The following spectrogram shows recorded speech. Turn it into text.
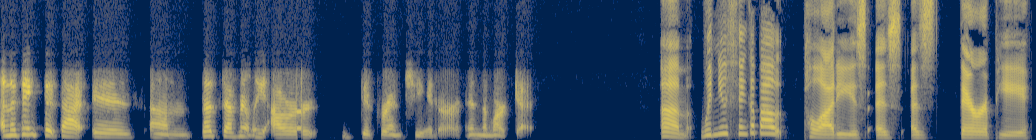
And I think that that is, um, that's definitely our differentiator in the market. Um, when you think about Pilates as, as therapy,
